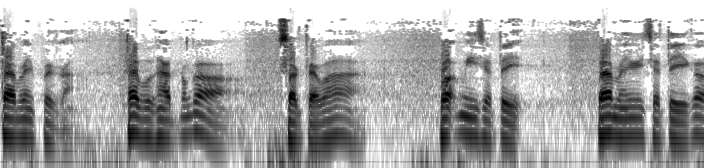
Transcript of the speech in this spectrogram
ถ้าไม่ฝึกอะถ้าฝึกหัดมันก็สักแต่ว่า เพราะมีสติถ้าไม่มีสติก็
